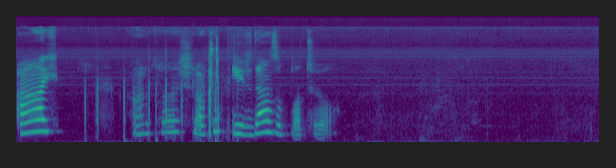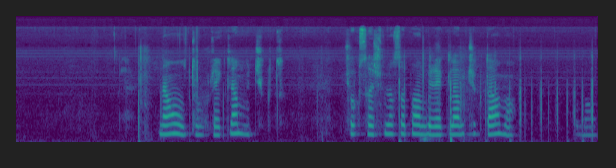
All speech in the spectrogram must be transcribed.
Ay. Arkadaşlar çok geriden zıplatıyor. Ne oldu? Reklam mı çıktı? Çok saçma sapan bir reklam çıktı ama. Tamam.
